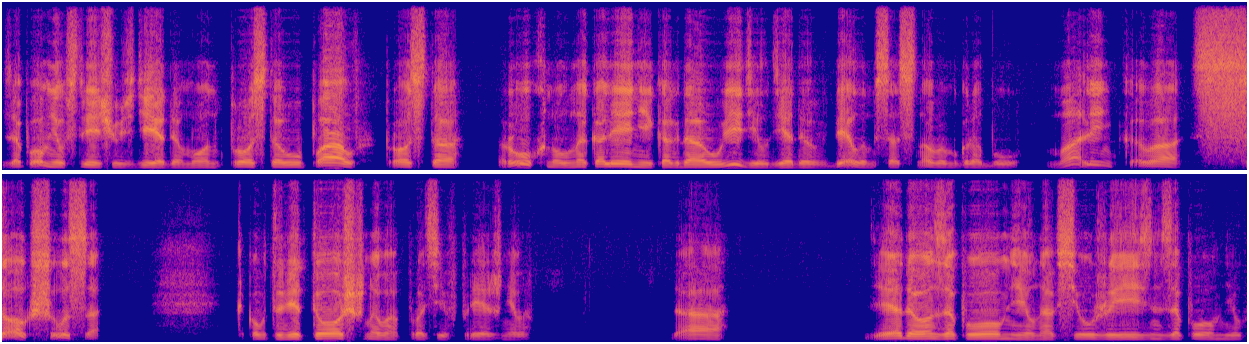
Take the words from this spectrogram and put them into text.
запомнил встречу с дедом. Он просто упал, просто рухнул на колени, когда увидел деда в белом сосновом гробу. Маленького, сохшегося, какого-то ветошного против прежнего. Да, деда он запомнил, на всю жизнь запомнил.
